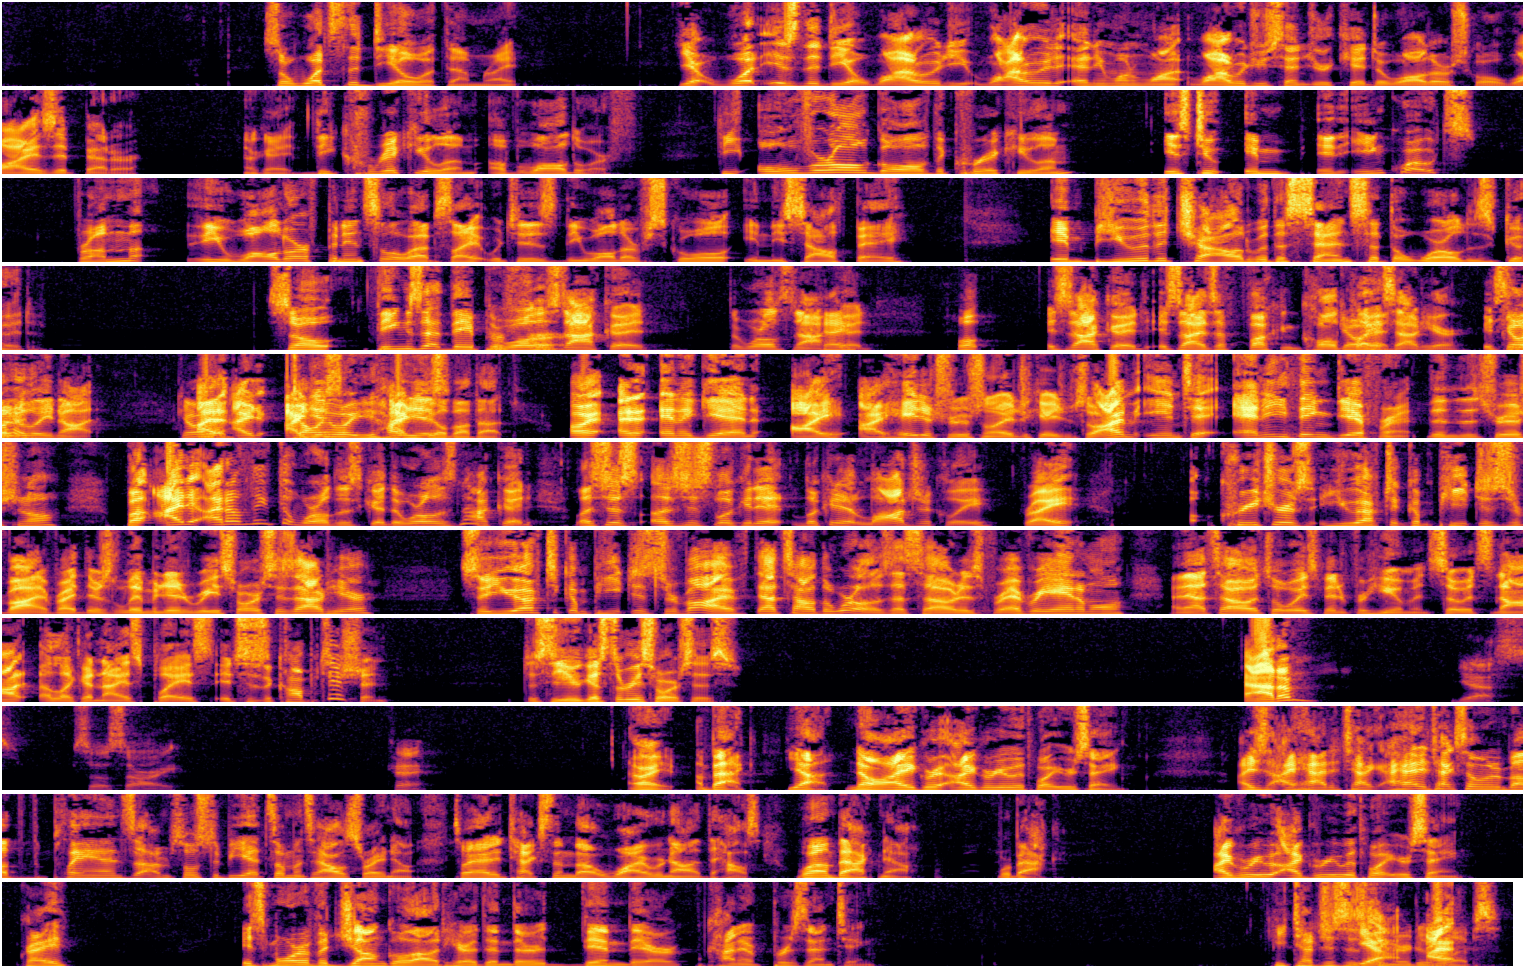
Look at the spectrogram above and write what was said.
So what's the deal with them, right? Yeah. What is the deal? Why would you? Why would anyone want? Why would you send your kid to Waldorf school? Why is it better? Okay, the curriculum of Waldorf. The overall goal of the curriculum is to, in, in, in quotes, from the Waldorf Peninsula website, which is the Waldorf school in the South Bay, imbue the child with a sense that the world is good. So things that they prefer. The world is not good. The world's not okay? good. Well, It's not good. It's not. It's a fucking cold place ahead. out here. It's Go ahead. literally not. go ahead. I, I, I Tell just, me what you, how I you feel about that. All right, and, and again, I, I hate a traditional education, so I'm into anything different than the traditional. But I, I don't think the world is good. The world is not good. Let's just let's just look at it look at it logically, right? Creatures, you have to compete to survive, right? There's limited resources out here, so you have to compete to survive. That's how the world is. That's how it is for every animal, and that's how it's always been for humans. So it's not uh, like a nice place. It's just a competition to see who gets the resources. Adam. Yes. So sorry. Okay. All right, I'm back. Yeah, no, I agree. I agree with what you're saying. I just I had to text I had to text someone about the plans. I'm supposed to be at someone's house right now, so I had to text them about why we're not at the house. Well, I'm back now. We're back. I agree. I agree with what you're saying. Okay, it's more of a jungle out here than they're than they're kind of presenting. He touches his Yeah, finger to his I- lips.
